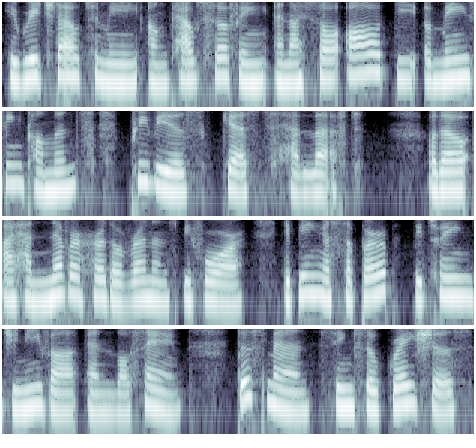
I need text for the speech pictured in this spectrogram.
He reached out to me on Couchsurfing and I saw all the amazing comments previous guests had left although I had never heard of Renens before, it being a suburb between Geneva and Lausanne. This man seemed so gracious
